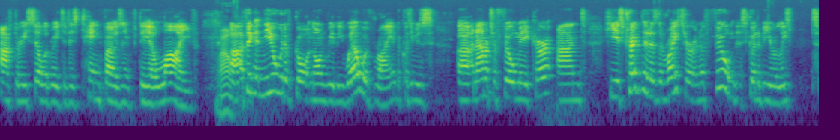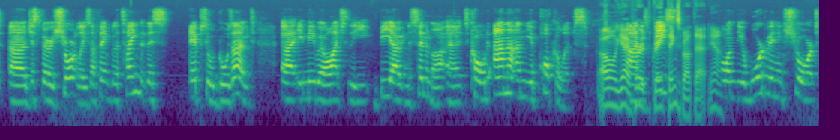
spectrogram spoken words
after he celebrated his 10,000th day alive. Wow. Uh, I think that Neal would have gotten on really well with Ryan because he was uh, an amateur filmmaker and he is credited as the writer in a film that's going to be released uh, just very shortly. So I think by the time that this episode goes out, uh, it may well actually be out in the cinema. Uh, it's called Anna and the Apocalypse Oh yeah, I've And heard great things about that. Yeah. on the award-winning short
